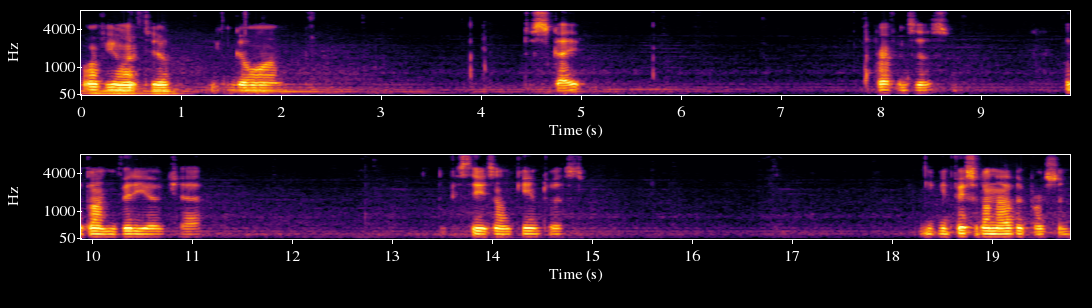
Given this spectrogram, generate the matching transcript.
Or if you want to, you can go on to Skype, preferences, click on video chat. You can see it's on CamTwist. You can face it on the other person.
